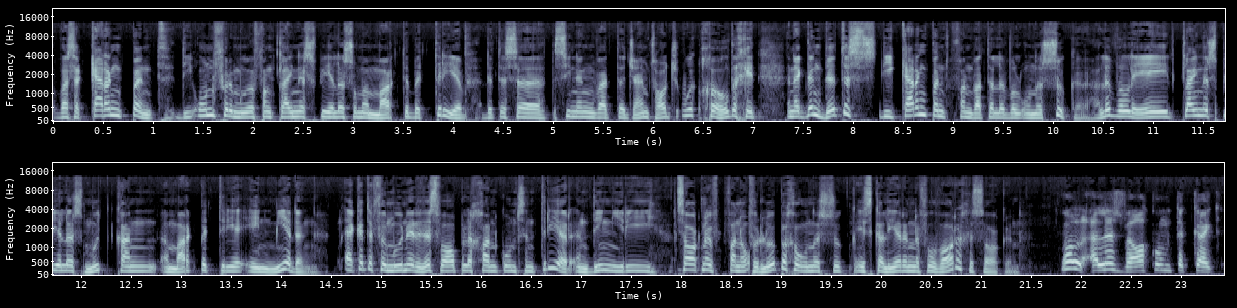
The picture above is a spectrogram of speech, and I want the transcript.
was 'n kernpunt die onvermoë van kleiner spelers om 'n mark te betree. Dit is 'n siening wat James Hodge ook gehuldig het en ek dink dit is die kernpunt van wat hulle wil ondersoek. Hulle wil hê kleiner spelers moet kan 'n mark betree en meeding ek het 'n vermoede dis waarop hulle gaan konsentreer indien hierdie saak nou van 'n voorlopige ondersoek eskaleer in 'n volwaardige saak in. Wel, hulle is welkom te kyk.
